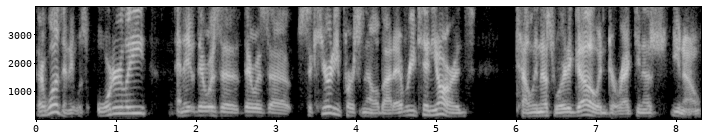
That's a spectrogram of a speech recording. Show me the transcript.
there wasn't. It was orderly and it, there was a there was a security personnel about every 10 yards telling us where to go and directing us you know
